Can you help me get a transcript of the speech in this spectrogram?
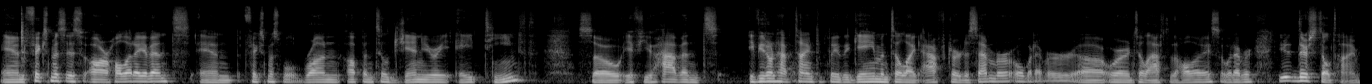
and FICSMAS is our holiday event, and FICSMAS will run up until January 18th. So if you haven't if you don't have time to play the game until like after December or whatever, uh, or until after the holidays or whatever, you, there's still time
